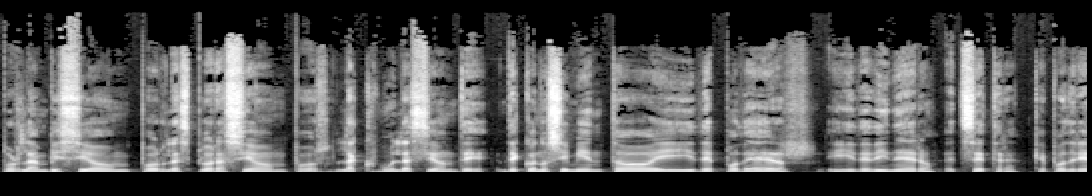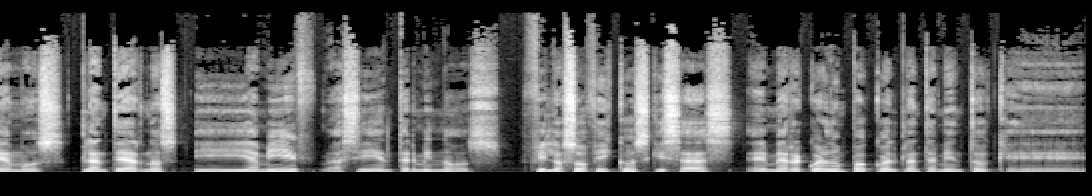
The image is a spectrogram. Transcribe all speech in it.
por la ambición, por la exploración, por la acumulación de, de conocimiento y de poder y de dinero, etcétera, que podríamos plantearnos. Y a mí, así en términos filosóficos, quizás eh, me recuerda un poco el planteamiento que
